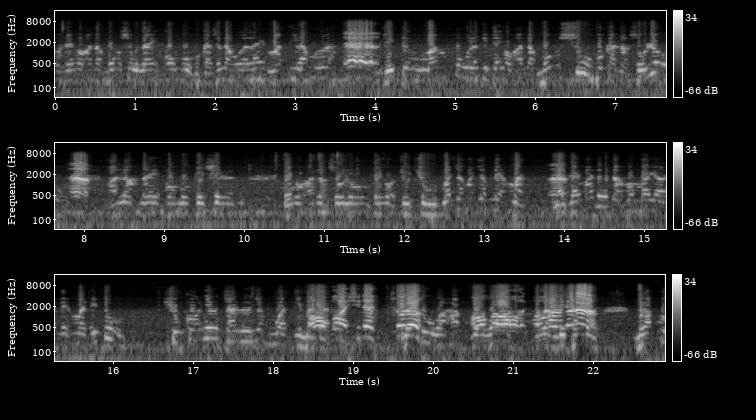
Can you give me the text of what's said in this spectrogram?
Tengok anak bongsu naik combo bukan senang orang lain mati lama lah. Ha. Kita mampu lagi tengok anak bongsu bukan nak sulung. Ha. Anak naik convocation, tengok anak sulung, tengok cucu, macam-macam nikmat. Ha. Bagaimana nak membayar nikmat itu? Syukurnya caranya buat Oh ibadat. Tu tu. Itu Wahab Allah, Allah mana? Berapa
